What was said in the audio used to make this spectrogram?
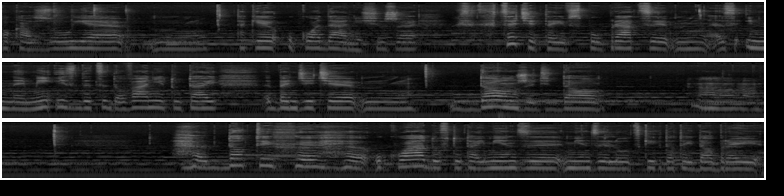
pokazuje mm, takie układanie się, że ch- chcecie tej współpracy mm, z innymi i zdecydowanie tutaj będziecie mm, dążyć do do tych e, układów tutaj między, międzyludzkich, do tej dobrej e,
